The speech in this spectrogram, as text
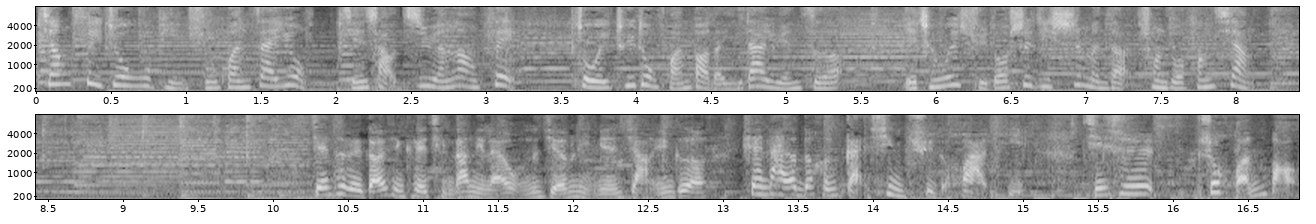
将废旧物品循环再用，减少资源浪费，作为推动环保的一大原则，也成为许多设计师们的创作方向。今天特别高兴可以请到你来我们的节目里面讲一个现在大家都很感兴趣的话题。其实说环保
